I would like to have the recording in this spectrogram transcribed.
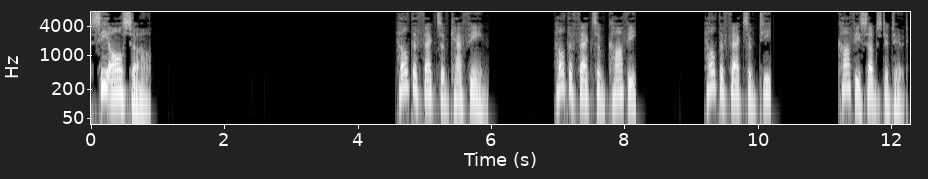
See also Health effects of caffeine Health effects of coffee Health effects of tea Coffee substitute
